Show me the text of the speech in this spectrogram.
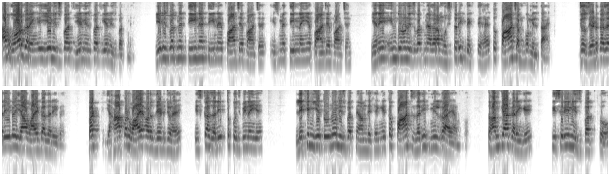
अब गौर करेंगे, ये निस्बत ये निस्बत ये निस्बत में। ये निस्बत में तीन है तीन है, पाँच है पाँच है। इसमें तीन नहीं है, पाँच है पाँच है। यानी इन दोनों निस्बत में अगर हम मुश्तरिक देखते हैं तो पाँच हमको मिलता है। जो जेड का जरीब है या वाई का जरीब है। बट यहाँ पर वाई और जेड जो है, इसका जरीब तो कुछ भी नहीं है। लेकिन ये दोनों निस्बत में हम देखेंगे तो पाँच जरीब मिल रहा है हमको। तो हम क्या करेंगे? तीसरी निस्बत को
